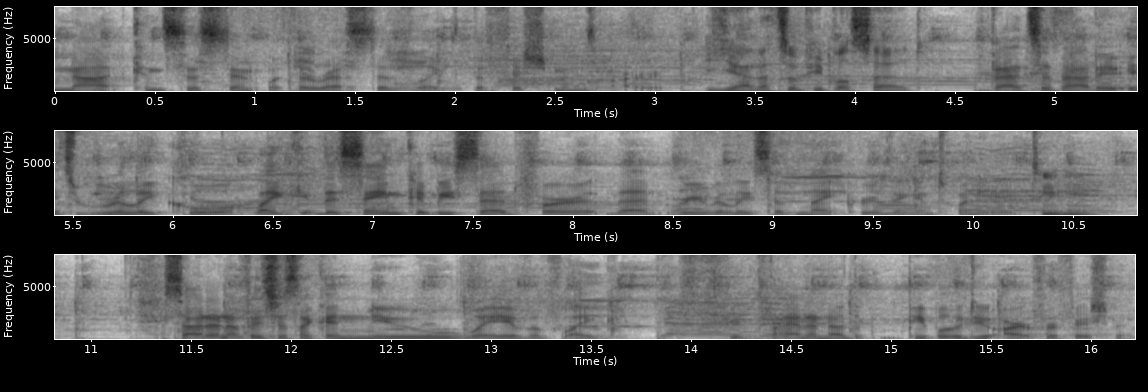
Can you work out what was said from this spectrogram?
not consistent with the rest of like the Fishman's art. Yeah, that's what people said. That's about it. It's really cool. Like the same could be said for that re-release of Night Cruising in 2018. Mm-hmm. So I don't know if it's just like a new wave of like, I don't know, the people who do art for Fishman.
